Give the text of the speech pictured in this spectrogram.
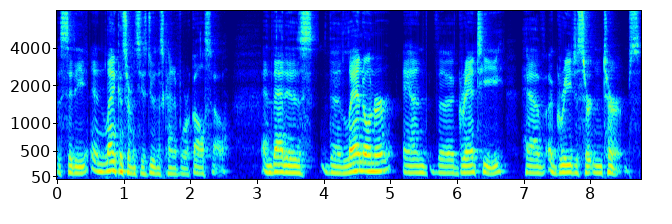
a city. And land conservancies do this kind of work also. And that is the landowner and the grantee have agreed to certain terms.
